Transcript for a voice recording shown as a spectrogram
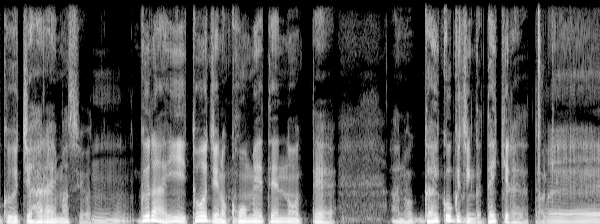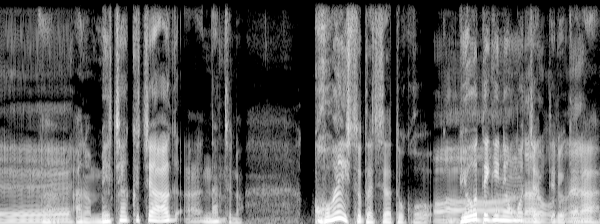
国打ち払いますよ、うん。ぐらい当時の孝明天皇ってあの外国人が大嫌いだったわけ、へうん。あのめちゃくちゃああなんていうの？怖い人たちだとこう病的に思っちゃってるから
